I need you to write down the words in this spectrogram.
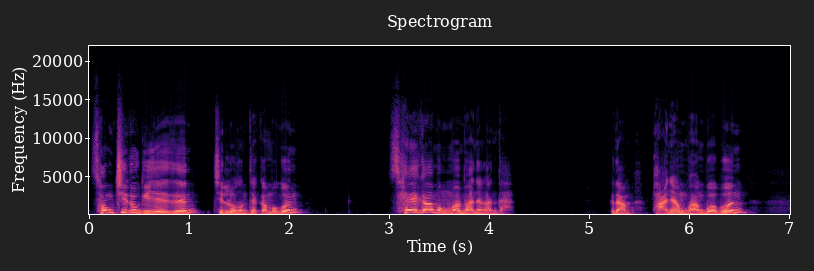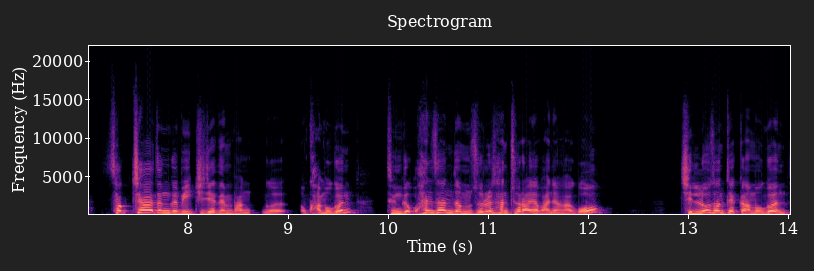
성취도 기재된 진로 선택 과목은 세 과목만 반영한다. 그 다음 반영 방법은 석차 등급이 기재된 방- 어, 과목은 등급 환산 점수를 산출하여 반영하고 진로 선택 과목은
